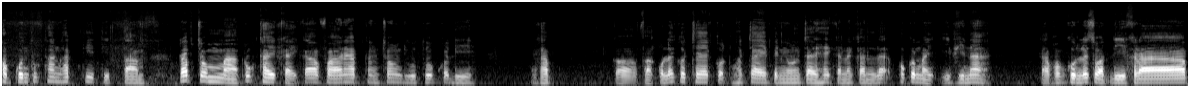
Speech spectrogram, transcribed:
ขอบคุณทุกท่านครับที่ติดตาม รับชมหมากลุกไทยไก่ก้าวฟ้านะครับทางช่อง YouTube ก็ดีนะครับ ก็ฝากกดไลค์กดแชร์กดหัวใจเป็นกำลังใจให้กันและกัน และพบกันใหม่ EP หน้ากราบขอบคุณและสวัสดีครับ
